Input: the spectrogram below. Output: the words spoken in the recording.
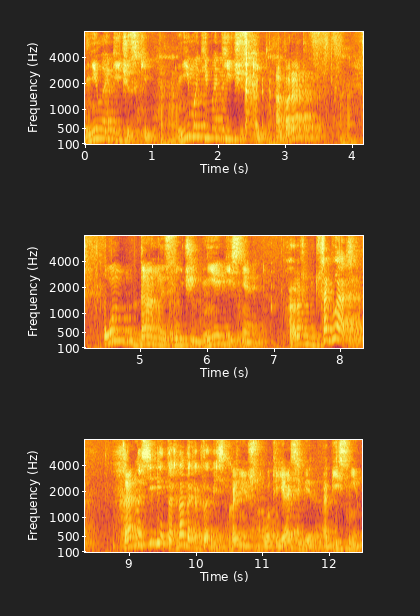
ни логический, ни математический аппарат, он данный случай не объясняет. Хорошо. Согласен. Так? Но себе-то же надо как-то объяснить. Конечно, вот я себе объяснил.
